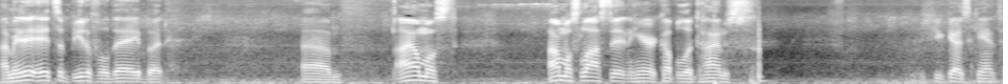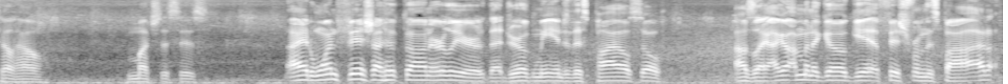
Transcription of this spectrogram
I mean, it's a beautiful day, but um, I almost, I almost lost it in here a couple of times. If you guys can't tell how much this is. I had one fish I hooked on earlier that drug me into this pile, so I was like, I, am gonna go get a fish from this pile. I don't,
